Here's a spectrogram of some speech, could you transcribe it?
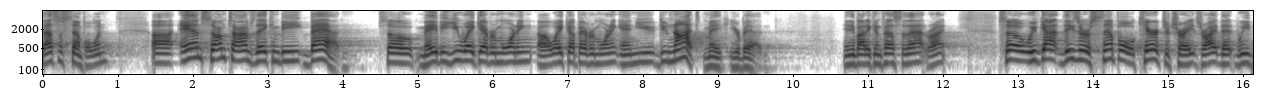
That's a simple one. Uh, and sometimes they can be bad. So maybe you wake every morning, uh, wake up every morning, and you do not make your bed. Anybody confess to that, right? So we've got these are simple character traits, right? That we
